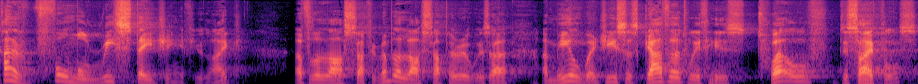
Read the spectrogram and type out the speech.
kind of formal restaging, if you like, of the Last Supper. Remember the Last Supper? It was a, a meal where Jesus gathered with his 12 disciples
